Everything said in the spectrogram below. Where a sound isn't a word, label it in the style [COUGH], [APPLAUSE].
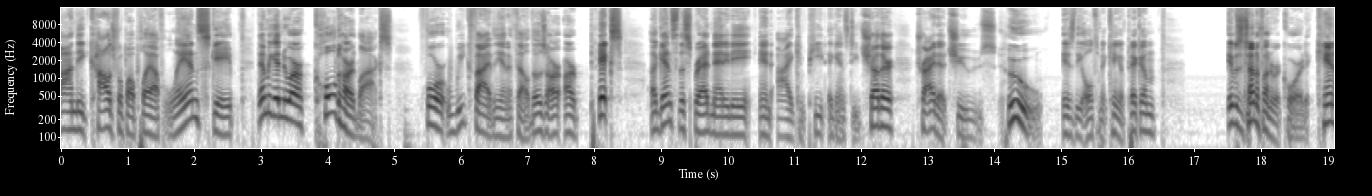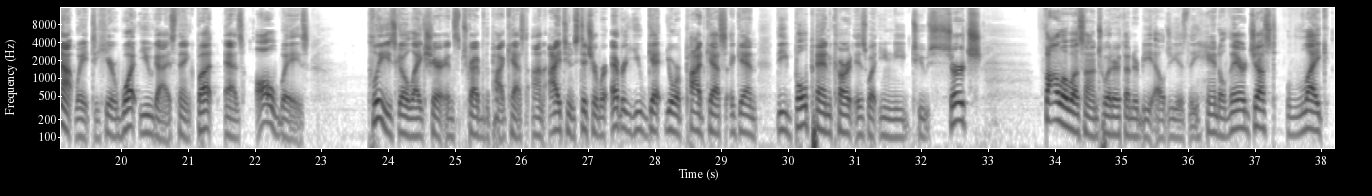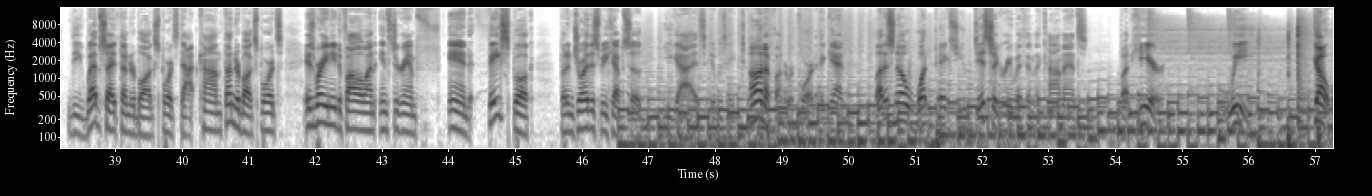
on the college football playoff landscape. Then we get into our cold hard locks for week five in the NFL. Those are our picks against the spread. Matty D and I compete against each other, try to choose who is the ultimate king of pick'em. It was a ton of fun to record. Cannot wait to hear what you guys think. But as always, please go like, share, and subscribe to the podcast on iTunes, Stitcher, wherever you get your podcasts. Again, the bullpen cart is what you need to search. Follow us on Twitter. ThunderBLG is the handle there, just like the website, thunderblogsports.com. Thunderblog Sports is where you need to follow on Instagram and Facebook. But enjoy this week episode, you guys. It was a ton of fun to record. Again, let us know what picks you disagree with in the comments. But here we go.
